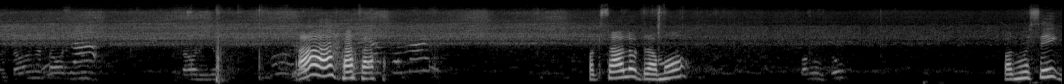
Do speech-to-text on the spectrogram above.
Ang tawon na tawon pangusig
